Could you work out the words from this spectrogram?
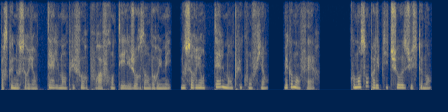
parce que nous serions tellement plus forts pour affronter les jours embrumés, nous serions tellement plus confiants. Mais comment faire? Commençons par les petites choses, justement,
